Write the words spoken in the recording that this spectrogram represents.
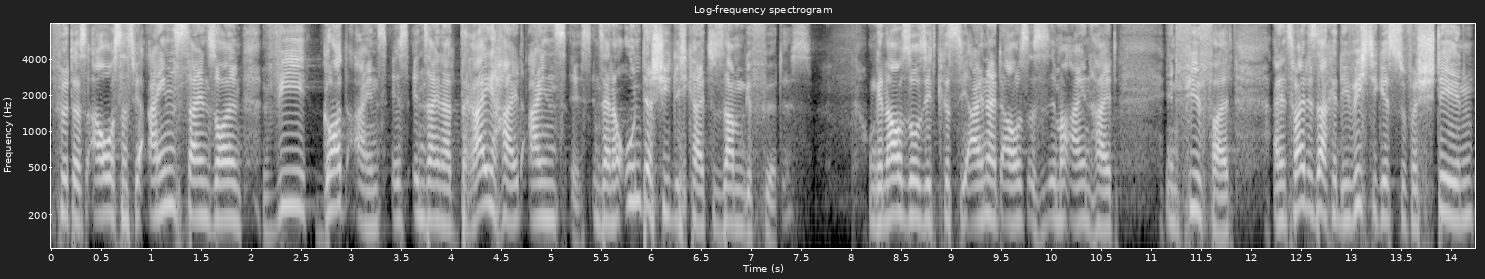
führt das aus, dass wir eins sein sollen, wie Gott eins ist, in seiner Dreiheit eins ist, in seiner Unterschiedlichkeit zusammengeführt ist. Und genau so sieht Christi Einheit aus. Es ist immer Einheit in Vielfalt. Eine zweite Sache, die wichtig ist zu verstehen,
